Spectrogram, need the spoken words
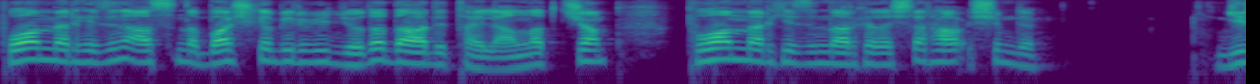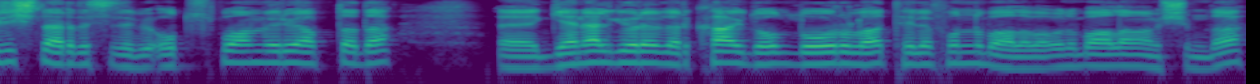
Puan merkezini aslında başka bir videoda daha detaylı anlatacağım. Puan merkezinde arkadaşlar ha, şimdi girişlerde size bir 30 puan veriyor haftada. Ee, genel görevler kaydol, doğrula, telefonunu bağla. Onu bağlamamışım daha.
